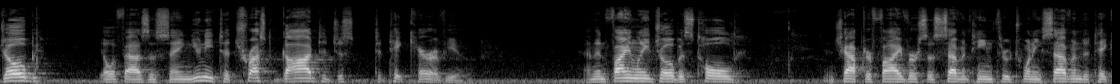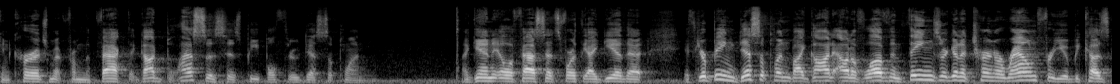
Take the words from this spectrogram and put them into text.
Job, Eliphaz is saying, you need to trust God to just to take care of you. And then finally, Job is told in chapter 5, verses 17 through 27, to take encouragement from the fact that God blesses his people through discipline. Again, Eliphaz sets forth the idea that if you're being disciplined by God out of love, then things are going to turn around for you because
